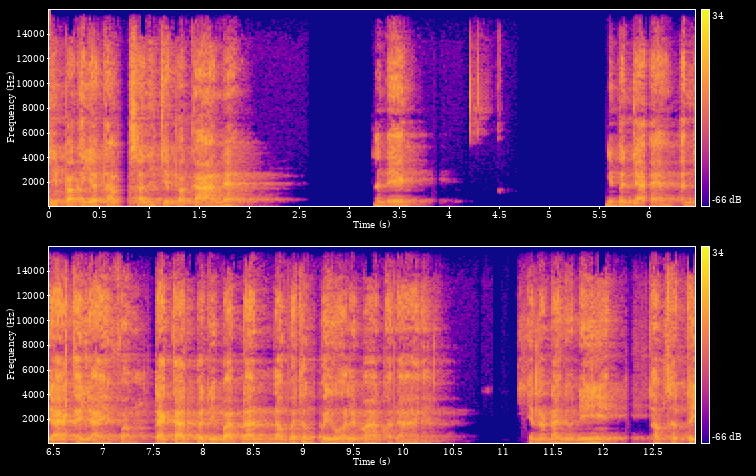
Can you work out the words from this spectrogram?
ธิปัจจยธรรมสามสิบเจ็ดประการเนี่ยนั่นเอง นี่บรรยายบรรยายขยายให้ฟัง แต่การปฏิบัตินั้นเราไม่ต้องไปรู้อะไรมากก็ได้เห็นเรานั่งอยู่นี่ทำสติ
